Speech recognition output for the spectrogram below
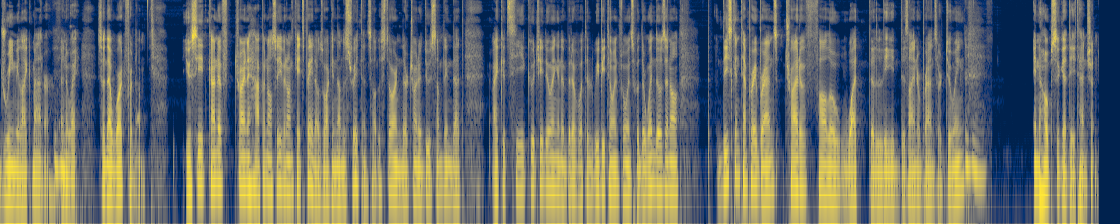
dreamy-like manner in a way. So that worked for them. You see it kind of trying to happen also even on Kate Spade. I was walking down the street and saw the store, and they're trying to do something that I could see Gucci doing and a bit of what the Louis Vuitton influence with their windows and all. These contemporary brands try to follow what the lead designer brands are doing mm-hmm. in hopes to get the attention.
